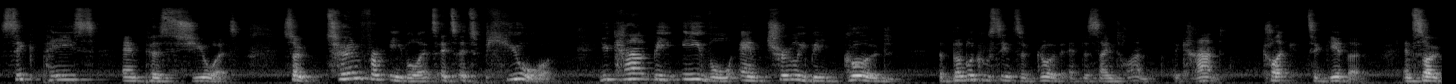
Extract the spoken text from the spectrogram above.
Seek peace and pursue it." So turn from evil. It's it's it's pure. You can't be evil and truly be good, the biblical sense of good, at the same time. They can't click together. And so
